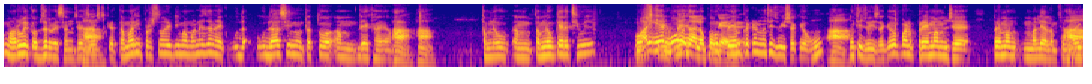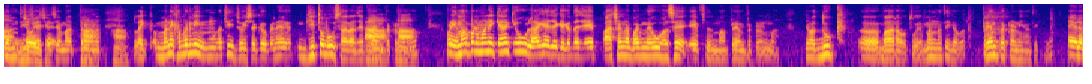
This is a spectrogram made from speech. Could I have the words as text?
મારું એક ઓબ્ઝર્વેશન છે જસ્ટ કે તમારી પર્સનાલિટીમાં મને છે ને એક ઉદાસીનું તત્વ આમ દેખાય હા હા. તમને આમ તમને એવું ક્યારે થયું છે મારી યાર બહુ બધા લોકો કે પ્રેમ. પ્રકરણ નથી જોઈ શક્યો હું નથી જોઈ શક્યો પણ પ્રેમમ છે. પ્રેમમ મલયાલમ ફિલ્મ મારી ગમતી છે જેમાં ત્રણ. લાઈક મને ખબર નહીં હું નથી જોઈ શક્યો પણ ગીતો બહુ સારા છે પ્રેમ પ્રકરણમાં. પણ એમાં પણ મને ક્યાંક એવું લાગે છે કે કદાચ એ પાછળના ભાગમાં એવું હશે એ ફિલ્મમાં પ્રેમ પ્રકરણમાં. જેમાં દુઃખ બહાર આવતું હોય. મને નથી ખબર. પ્રેમ પ્રકરણની નથી ખબર. એટલે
